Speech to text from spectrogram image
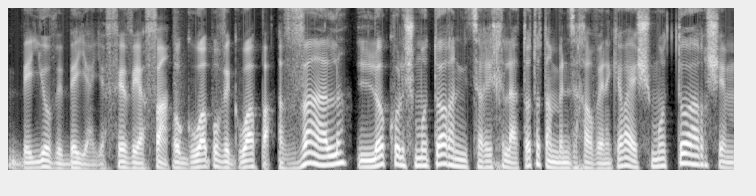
ביו וביה, יפה ויפה, או גואפו וגואפה. אבל לא כל שמות תואר אני צריך להטות אותם בין זכר ונקבה, יש שמות תואר שהם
